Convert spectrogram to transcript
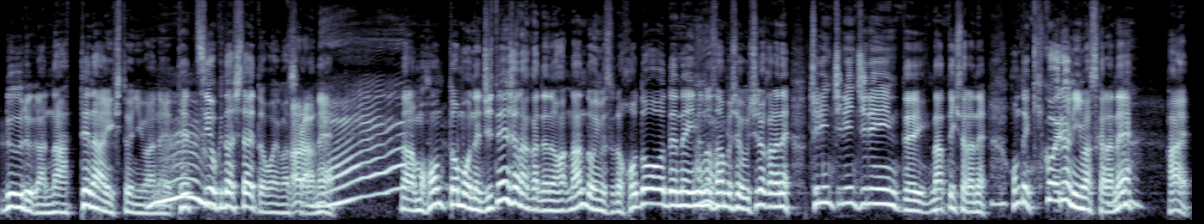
ルールがなってない人にはね、鉄強く出したいと思いますからね。ね。だからもう本当もうね自転車なんかでね何度も言いますけど歩道でね犬の散歩して後ろからねチリンチリンチリンってなってきたらね本当に聞こえるように言いますからね。はい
